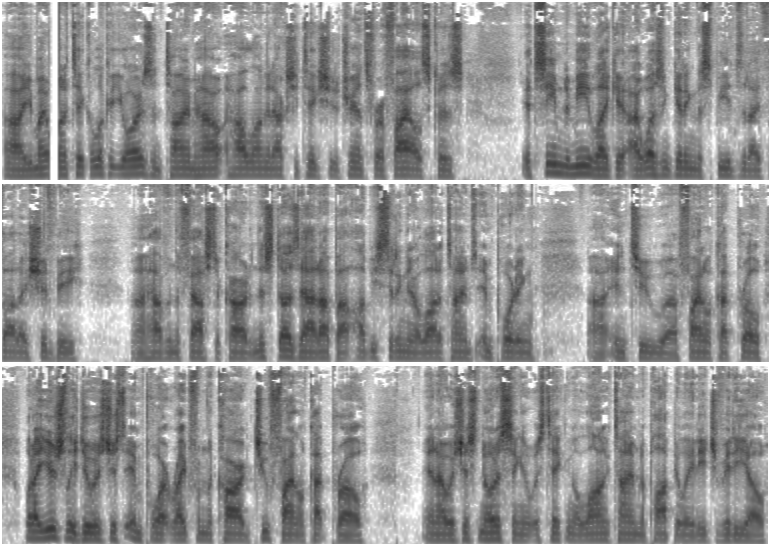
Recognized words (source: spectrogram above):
uh, you might want to take a look at yours and time how how long it actually takes you to transfer files because it seemed to me like it, I wasn't getting the speeds that I thought I should be uh, having the faster card, and this does add up. I'll, I'll be sitting there a lot of times importing uh, into uh, Final Cut Pro. What I usually do is just import right from the card to Final Cut Pro, and I was just noticing it was taking a long time to populate each video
